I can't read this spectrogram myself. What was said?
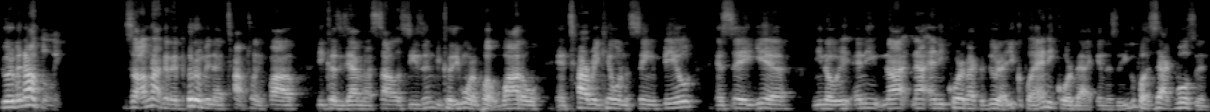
he would have been out the league. So I'm not going to put him in that top 25 because he's having a solid season. Because you want to put Waddle and Tyreek Hill in the same field and say, yeah, you know, any not not any quarterback could do that. You could put any quarterback in this. You could put Zach Wilson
